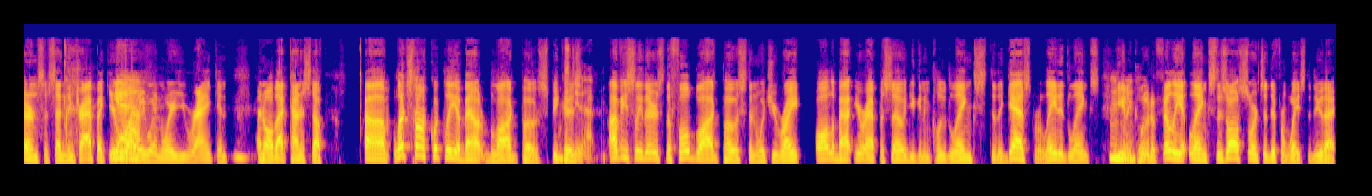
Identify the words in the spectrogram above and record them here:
terms of sending traffic your Yeah. way and where you rank and and all that kind of stuff um, let's talk quickly about blog posts because obviously there's the full blog post in which you write all about your episode. You can include links to the guest, related links. You can Mhm. include affiliate links. There's all sorts of different ways to do that.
